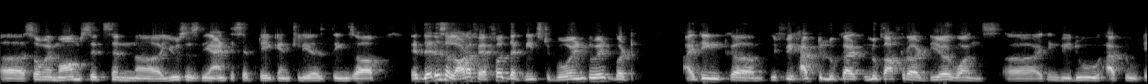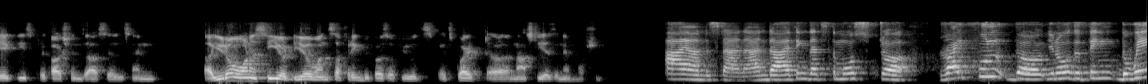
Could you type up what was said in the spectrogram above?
Uh, so my mom sits and uh, uses the antiseptic and clears things off. It- There is a lot of effort that needs to go into it, but I think um, if we have to look at look after our dear ones, uh, I think we do have to take these precautions ourselves. And uh, you don't want to see your dear one suffering because of you. It's it's quite uh, nasty as an emotion. I understand, and I think that's the most uh, rightful. The you know the thing, the way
